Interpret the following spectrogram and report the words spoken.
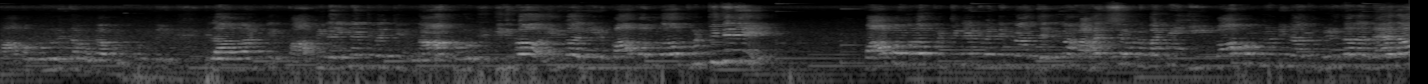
పాపపూరితముగా ఉంటుంది. ఇలాంటి పాపినైనటువంటి నాకు ఇదిగో ఇదిగో నేను పాపంలో పుట్టిదిని పాపంలో పుట్టినటువంటి నా జన్మ రహస్యమును బట్టి ఈ పాపం నుండి నాకు విడుదల లేదా?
